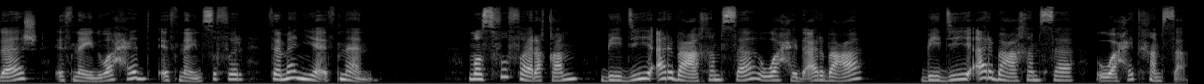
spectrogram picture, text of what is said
داش 21 20 82 مصفوفة رقم بي دي 4514 بي دي 4515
